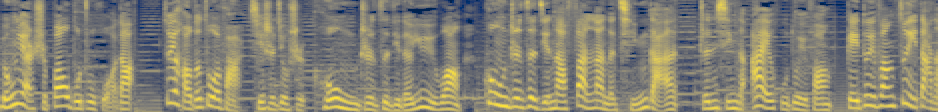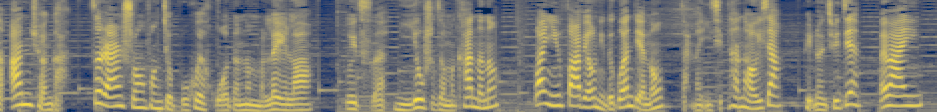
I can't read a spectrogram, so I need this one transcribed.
永远是包不住火的。最好的做法其实就是控制自己的欲望，控制自己那泛滥的情感，真心的爱护对方，给对方最大的安全感，自然双方就不会活得那么累了。对此，你又是怎么看的呢？欢迎发表你的观点哦，咱们一起探讨一下。评论区见，拜拜。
